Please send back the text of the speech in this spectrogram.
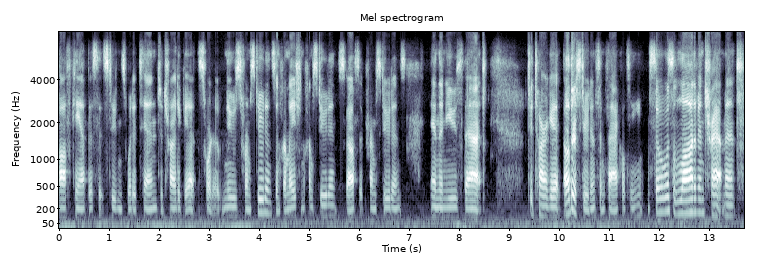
off campus that students would attend to try to get sort of news from students, information from students, gossip from students, and then use that to target other students and faculty. So it was a lot of entrapment,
